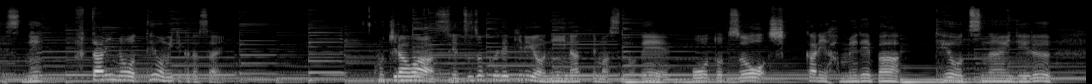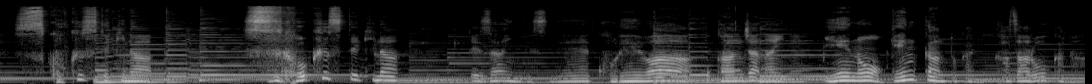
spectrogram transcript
ですね。2人の手を見てください。こちらは接続できるようになってますので凹凸をしっかりはめれば手をつないでいるすごく素敵なすごく素敵なデザインですね。これは保管じゃないね。家の玄関とかに飾ろうかな。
